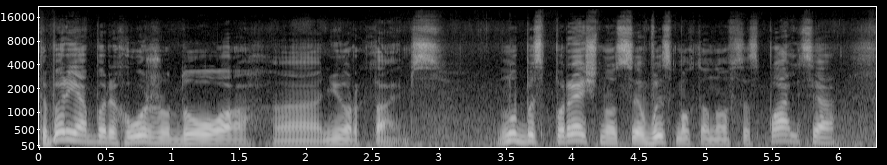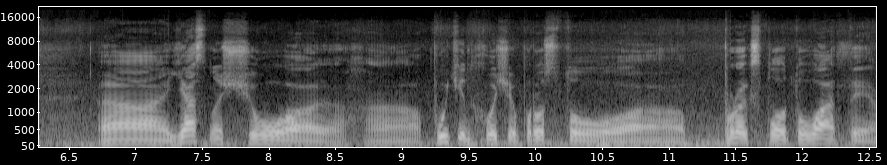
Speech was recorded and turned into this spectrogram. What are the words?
Тепер я переходжу до е, New York Times. Ну, безперечно, це висмоктано все з пальця. Е, Ясно, що е, Путін хоче просто е, проексплуатувати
